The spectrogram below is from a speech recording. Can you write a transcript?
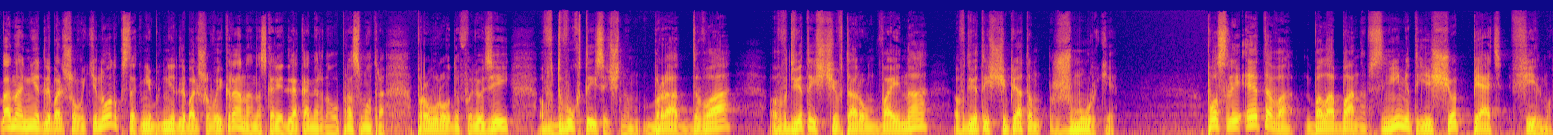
Она не для большого кино, кстати, не, не для большого экрана, она скорее для камерного просмотра про уродов и людей. В 2000-м «Брат 2», в 2002-м «Война», в 2005-м «Жмурки». После этого Балабанов снимет еще пять фильмов.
